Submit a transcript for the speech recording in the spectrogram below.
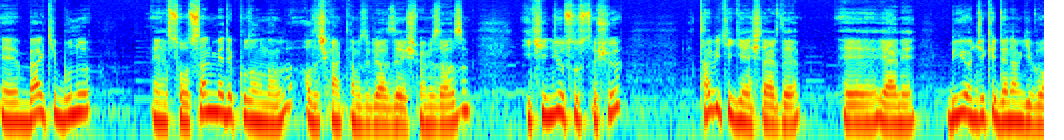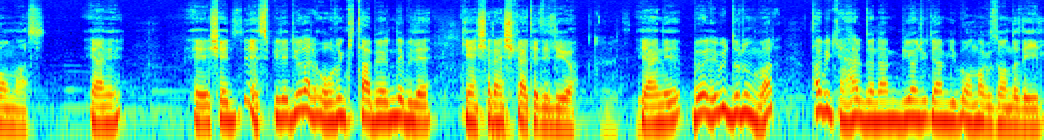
Ee, belki bunu e, sosyal medya kullanımı alışkanlıklarımızı biraz değiştirmemiz lazım. İkinci husus da şu. Tabii ki gençlerde e, yani bir önceki dönem gibi olmaz. Yani e, şey espriyle diyorlar ya Orhun kitaplarında bile gençlerden şikayet ediliyor. Evet. Yani böyle bir durum var. Tabii ki her dönem bir önceki dönem gibi olmak zorunda değil.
